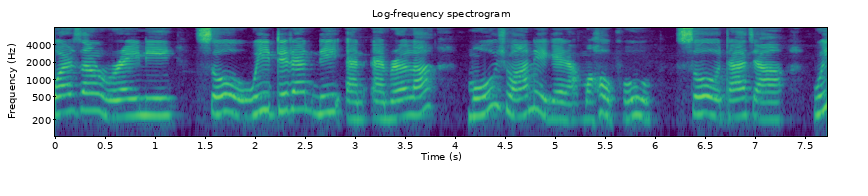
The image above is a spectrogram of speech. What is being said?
wasn't raining so we didn't need an umbrella မိုးရွာနေခဲ့တာမဟုတ်ဘူး so ဒါကြောင့် we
